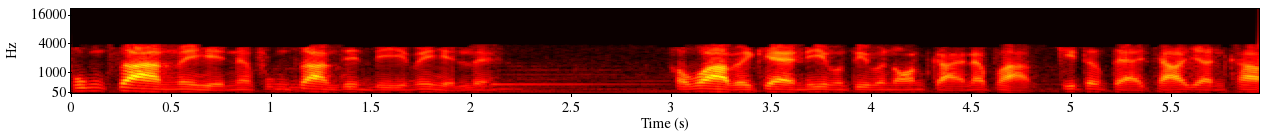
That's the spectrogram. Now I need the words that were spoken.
ฟุ้งซ่านไม่เห็นนะฟุ้งซ่านสิ้นดีไม่เห็นเลย เขาว่าไปแค่นี้บางทีมันนอนกายหน้าผากคิดตั้งแต่เช้ายันค่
